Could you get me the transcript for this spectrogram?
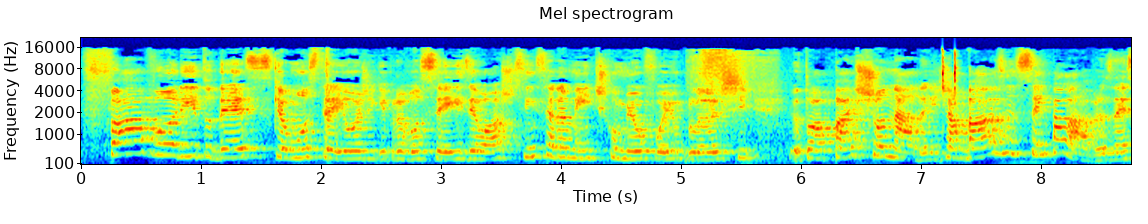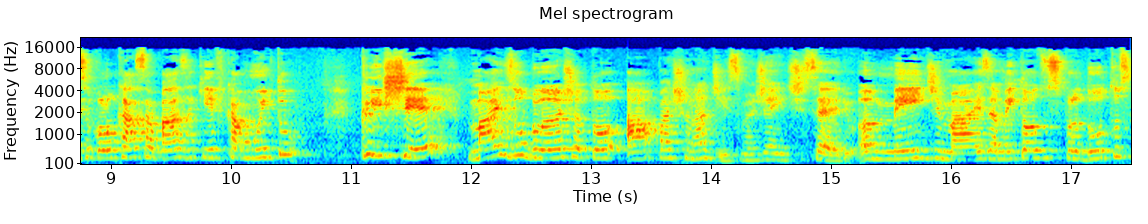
favorito desses que eu mostrei hoje aqui pra vocês. Eu acho sinceramente que o meu foi o blush. Eu tô apaixonada, gente. A base sem palavras, né? Se eu colocasse a base aqui ia ficar muito clichê, mas o blush eu tô apaixonadíssima, gente, sério, amei demais, amei todos os produtos,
